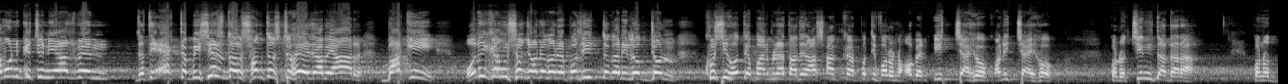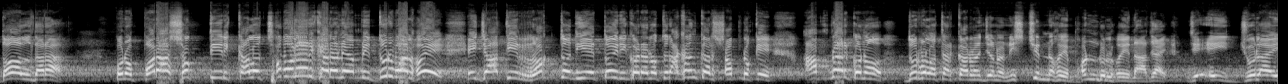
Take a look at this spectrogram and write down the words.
এমন কিছু নিয়ে আসবেন যাতে একটা বিশেষ দল সন্তুষ্ট হয়ে যাবে আর বাকি অধিকাংশ জনগণের প্রতিনিধিত্বকারী লোকজন খুশি হতে পারবে না, তাদের আশঙ্কার প্রতিফলন হবে ইচ্ছায় হোক, অনিচ্ছায় হোক, কোনো চিন্তা দ্বারা কোনো দল দ্বারা কোনো পরাশক্তির কালো ছবলের কারণে আপনি দুর্বল হয়ে এই জাতির রক্ত দিয়ে তৈরি করা নতুন আকাঙ্ক্ষার স্বপ্নকে আপনার কোনো দুর্বলতার কারণে যেন নিশ্চিন্ন হয়ে ভণ্ডুল হয়ে না যায়, যে এই জুলাই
